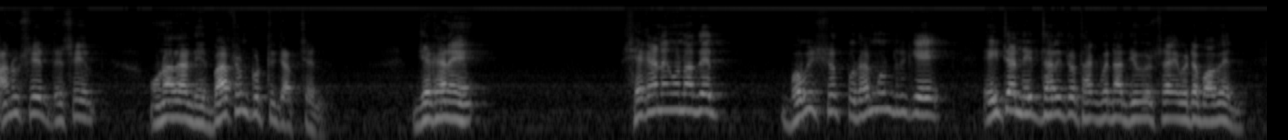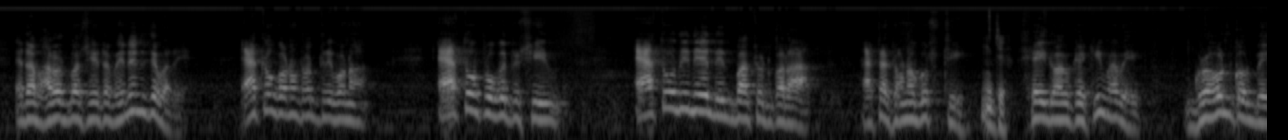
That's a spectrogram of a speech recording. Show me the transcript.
মানুষের দেশের ওনারা নির্বাচন করতে যাচ্ছেন, যেখানে, সেখানে ওনাদের ভবিষ্যৎ প্রধানমন্ত্রীকে এইটা নির্ধারিত থাকবে না জিও সাহেব এটা বলেন, এটা ভারতবাসী এটা মেনে নিতে পারে। এত গণতন্ত্রী বনা এত প্রগতিশীল এত দিনের নির্বাচন করা একটা জনগোষ্ঠী সেই দলকে কীভাবে গ্রহণ করবে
